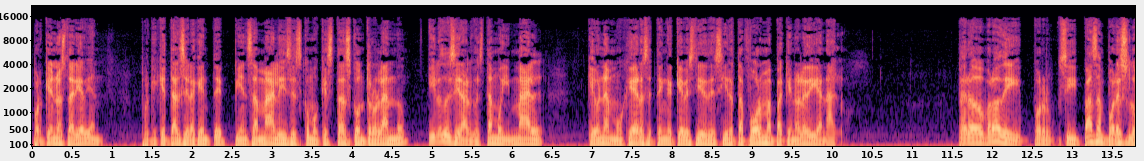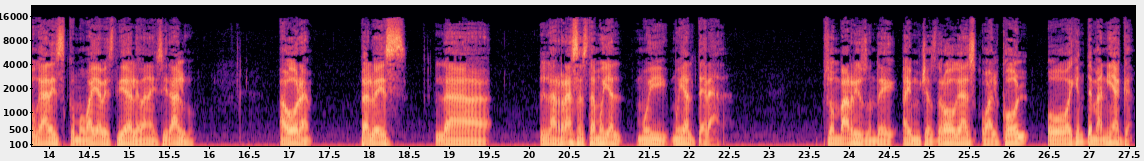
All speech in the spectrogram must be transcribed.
¿por qué no estaría bien? Porque qué tal si la gente piensa mal y dices como que estás controlando. Y les voy a decir algo, está muy mal que una mujer se tenga que vestir de cierta forma para que no le digan algo. Pero, Brody, por, si pasan por esos lugares como vaya vestida, le van a decir algo. Ahora, tal vez la, la raza está muy, al- muy, muy alterada. Son barrios donde hay muchas drogas o alcohol o hay gente maníaca.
